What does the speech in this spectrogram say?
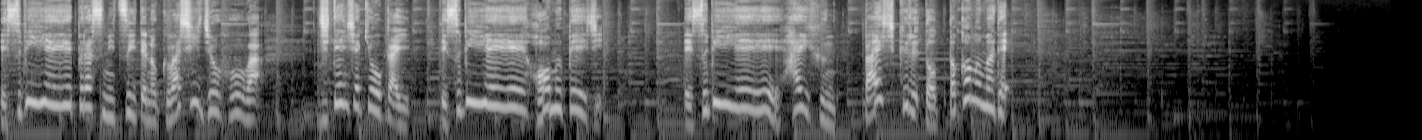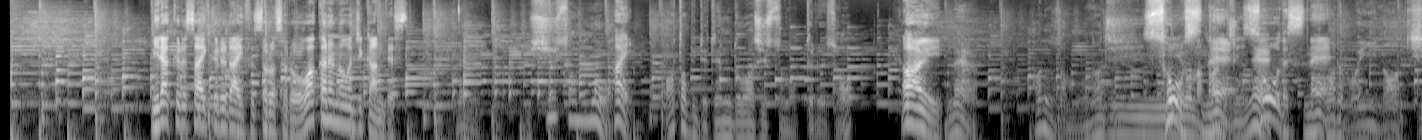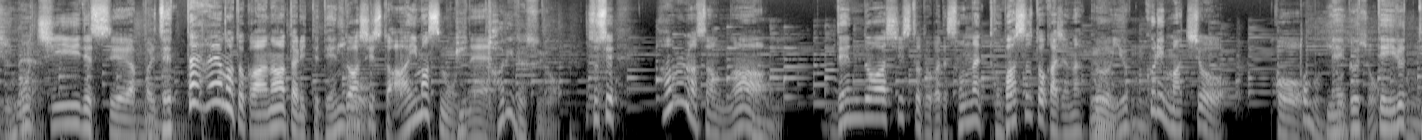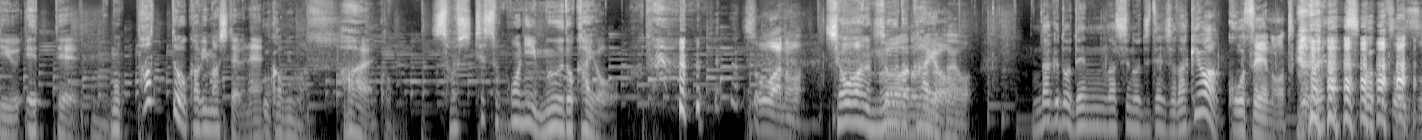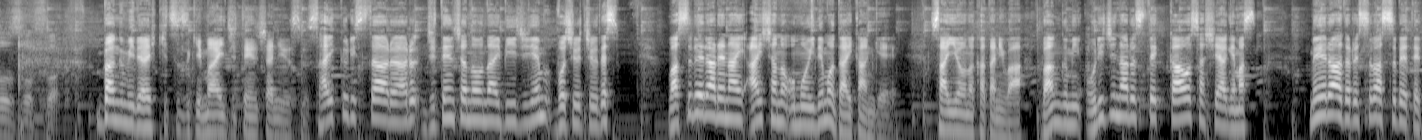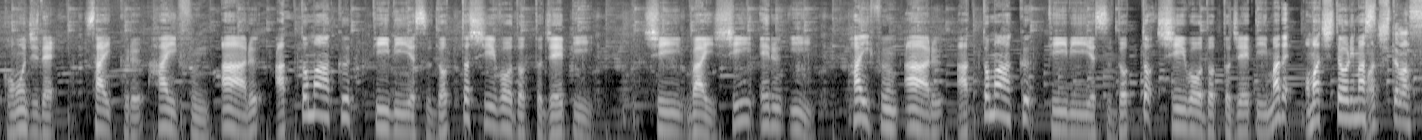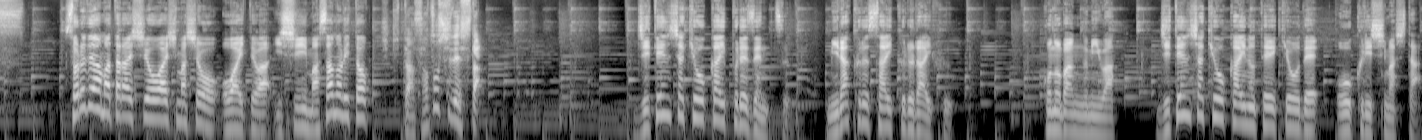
SBAA プラスについての詳しい情報は自転車協会 SBAA ホームページ SBAA-bicycle.com まで。ミラクルサイクルライフそろそろお別れのお時間です。石井さんもはい。熱海で電動アシスト乗ってるでしょ？はい。ねえ春野さんも同じそうようなですね感じにね。そうですね。なればいいなって気いうね。持ちいいですよやっぱり。絶対葉山とかあの辺りって電動アシスト合いますもんぴっねたりですよ、そして春菜さんうが電動アシストとかでそんなに飛ばすとかじゃなく、うんゆっくり街をこう巡っているっていう絵って、うん。もうパッと浮かびましたよね。浮かびます。はい。そしてそこにムード歌謡。昭和の。昭和のムード歌謡。昭和のムード歌謡だけど電なしの自転車だけは高性能っていうね。そうそうそうそうそう。番組では引き続きマイ自転車ニュースサイクリストあるある自転車脳内 BGM 募集中です。忘れられない愛車の思い出も大歓迎。採用の方には番組オリジナルステッカーを差し上げます。メールアドレスはすべて小文字でサイクル -r アットマーク tbs.co.jp cycle -r アットマーク tbs.co.jp までお待ちしております。お待ちしてます。それではまた来週お会いしましょう。お相手は石井正則と北里志でした。自転車協会プレゼンツミラクルサイクルライフ。この番組は自転車協会の提供でお送りしました。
